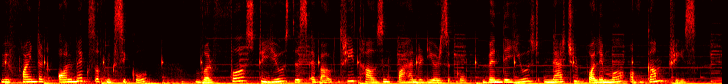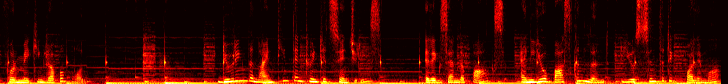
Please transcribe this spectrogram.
we find that Olmecs of Mexico were first to use this about 3500 years ago when they used natural polymer of gum trees for making rubber ball. During the 19th and 20th centuries, Alexander Parkes and Leo Baekeland used synthetic polymer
